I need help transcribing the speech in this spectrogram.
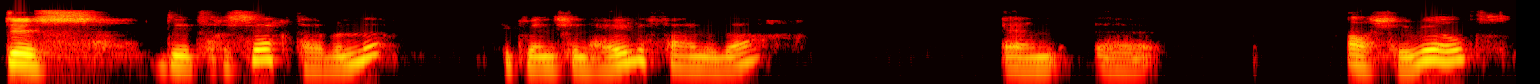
Dus dit gezegd hebbende, ik wens je een hele fijne dag. En uh, als je wilt,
